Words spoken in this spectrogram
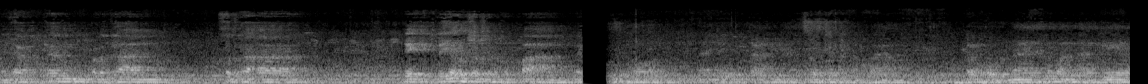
นะครับท่านประธานสภาเด็กและเยาวชนจังหวัดลำปางสุพรนายกองค์การบริหารส่วนจังหวัดลำปากระผมนายธนวันหาแก้ว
